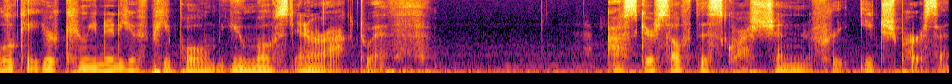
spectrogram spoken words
Look at your community of people you most interact with. Ask yourself this question for each person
